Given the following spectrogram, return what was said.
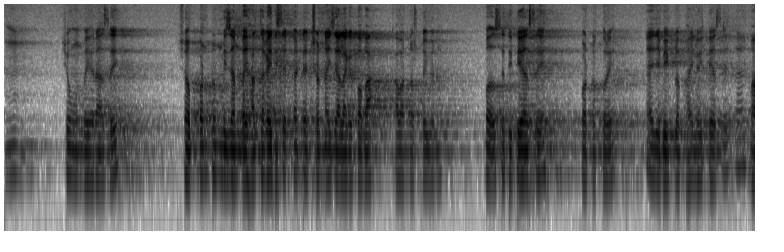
হুম, সুমন ভাইয়েরা আছে। সব কন্টন মিজান ভাই হাত জাগাই দিছে টেনশন নাই, যা লাগে কবা, খাবার নষ্ট হইবে না। বসে দিতে আছে পটক করে। এই যে বিপ্লব ভাই লইতে আছে মা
